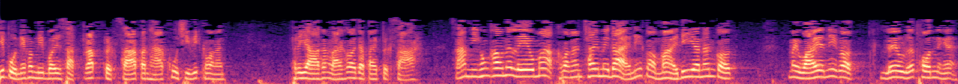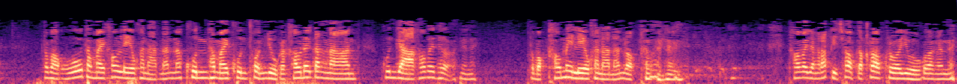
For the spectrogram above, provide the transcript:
ญี่ปุ่นเนี่ยเขามีบริษัทรับปรึกษาปัญหาคู่ชีวิตเขาว่างั้นภรรยาทั้งหลายเขาจะไปปรึกษา สามีของเขานะ่ะเลวมากเขาว่างั้นใช้ไม่ได้ นี่ก็ไม่ดีนนั้นก็ไม่ไหวนนี้ก็เลวเหลือทนอย่างเงี้ยเขาบอกโอ้ทำไมเขาเลวขนาดนั้นนะคุณทำไมคุณทนอยู่กับเขาได้ตั้งนาน คุณหย่าเขาไปเถอะเนี่ยนะ เขาบอกเขาไม่เลวขนาดนั้นหรอกทำไมเขาก็ยังรับผิดชอบกับครอบครัวอยู่ก็ว่างั้นนะ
